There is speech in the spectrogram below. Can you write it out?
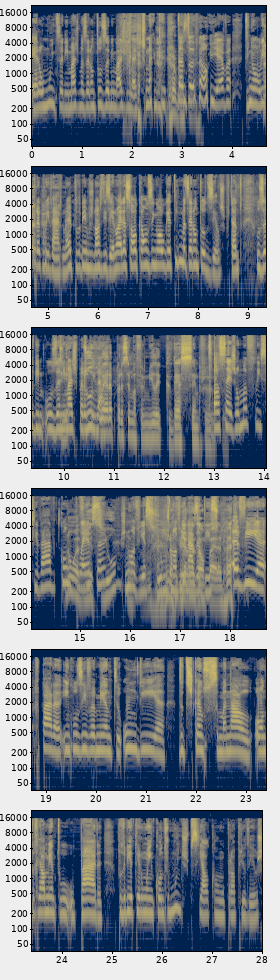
eram muitos animais, mas eram todos animais domésticos, não é? Que tanto Adão e Eva tinham ali para cuidar, não é? Poderíamos nós dizer, não era só o cãozinho ou o gatinho, mas eram todos eles. Portanto, os, os animais para tudo cuidar. Era para ser uma família que desse sempre. Ou seja, uma felicidade completa. Não havia ciúmes, não, não havia ciúmes, não, não havia, havia nada disso. Para, é? Havia, repara, inclusivamente um dia de descanso semanal onde realmente o, o, par poderia ter um encontro muito especial com o próprio Deus.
